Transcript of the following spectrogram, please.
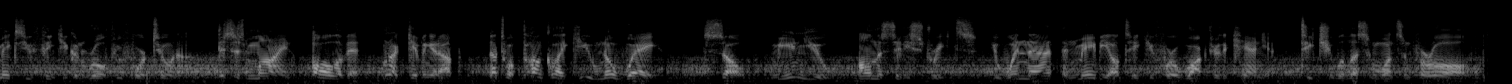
Makes you think you can roll through Fortuna? This is mine, all of it. I'm not giving it up. Not to a punk like you, no way. So, me and you, on the city streets. You win that, then maybe I'll take you for a walk through the canyon. Teach you a lesson once and for all.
